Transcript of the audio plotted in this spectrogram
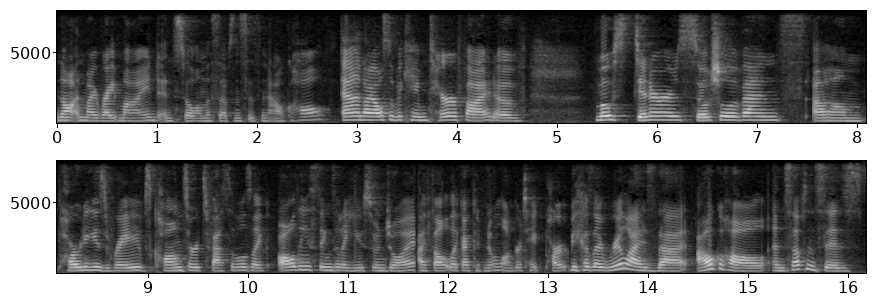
not in my right mind and still on the substances and alcohol. And I also became terrified of most dinners, social events, um, parties, raves, concerts, festivals, like all these things that I used to enjoy, I felt like I could no longer take part because I realized that alcohol and substances,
